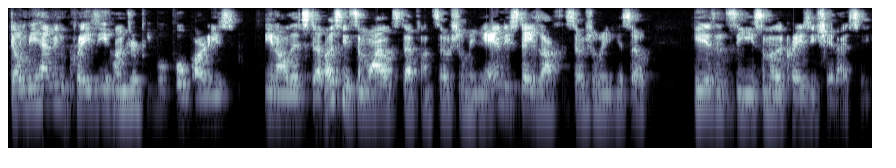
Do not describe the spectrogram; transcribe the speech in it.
Don't be having crazy hundred people pool parties. Seeing all this stuff. I've seen some wild stuff on social media. Andy stays off the social media, so he doesn't see some of the crazy shit I see.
